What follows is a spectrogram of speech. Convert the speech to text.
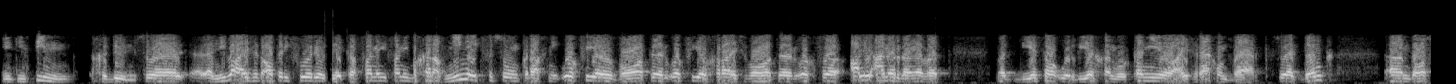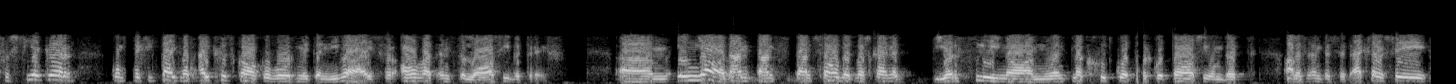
1910 gedoen. So 'n nuwe huis het altyd die voordeel jy kan van die, van die begin af nie net vir sonkrag nie, ook vir jou water, ook vir jou grijswater, ook vir al die ander dinge wat wat deesdae oorweeg gaan word, kan jy jou huis reg ontwerp. So ek dink ehm um, daar's verseker kompleksiteit wat uitgeskakel word met 'n nuwe huis vir al wat installasie betref. Ehm um, en ja, dan dan dan sal dit waarskynlik deurvloei na 'n moontlik goedkoper kwotasie om dit alles in te sit. Ek sou sê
